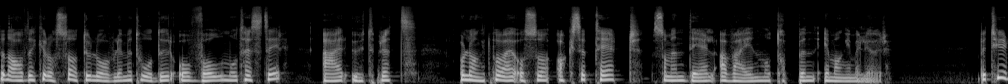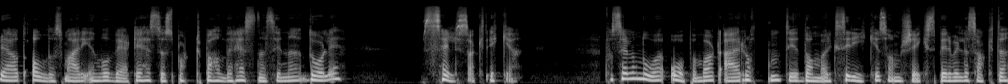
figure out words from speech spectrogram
Den avdekker også at ulovlige metoder og vold mot hester er utbredt, og langt på vei også akseptert som en del av veien mot toppen i mange miljøer. Betyr det at alle som er involvert i hestesport, behandler hestene sine dårlig? Selvsagt ikke. For selv om noe åpenbart er råttent i Danmarks rike, som Shakespeare ville sagt det,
